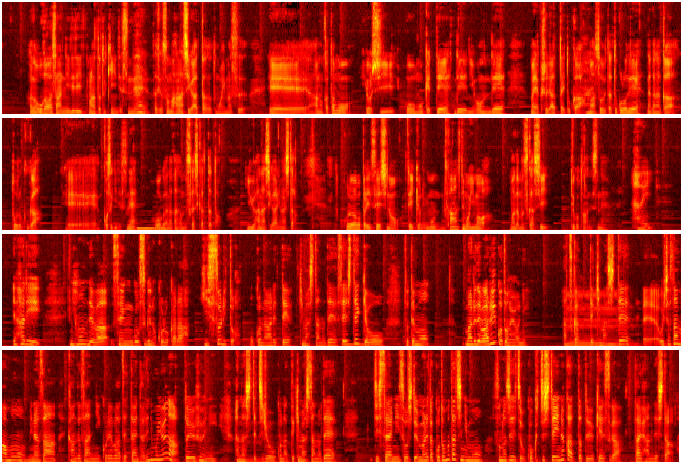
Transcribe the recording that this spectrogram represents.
あの、小川さんに出てもらった時にですね、はい確かその話があったと思います。えー、あの方も養子を設けて、で、日本で、まあ、役所であったりとか、まあ、そういったところで、なかなか登録が、えー、戸籍ですね、方がなかなか難しかったという話がありました。これはやっぱり精子の提供にも関しても今はまだ難しいっていうことなんですね。はい。やはり日本では戦後すぐの頃からひっそりと行われてきましたので、精子提供をとてもまるで悪いことのように扱ってきましてうん、えーお医者様も皆さん患者さんにこれは絶対に誰にも言うなというふうに話して治療を行ってきましたので、実際にそうして生まれた子供たちにもその事実を告知していなかったというケースが大半でした。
